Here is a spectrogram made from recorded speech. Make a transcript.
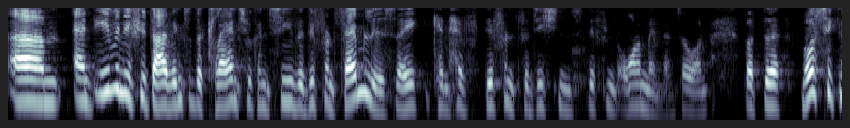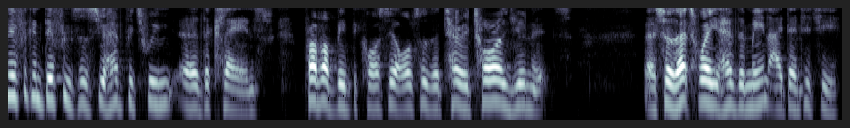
Um, and even if you dive into the clans, you can see the different families. They can have different traditions, different ornament, and so on. But the most significant differences you have between uh, the clans, probably because they're also the territorial units. Uh, so that's where you have the main identity.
